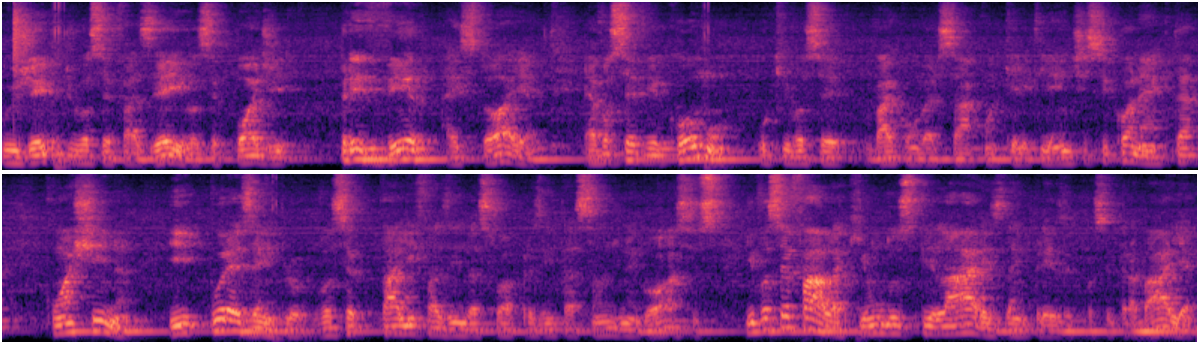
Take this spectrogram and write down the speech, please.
O jeito de você fazer, e você pode prever a história, É você ver como o que você vai conversar com aquele cliente se conecta com a China. E, por exemplo, você está ali fazendo a sua apresentação de negócios e você fala que um dos pilares da empresa que você trabalha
